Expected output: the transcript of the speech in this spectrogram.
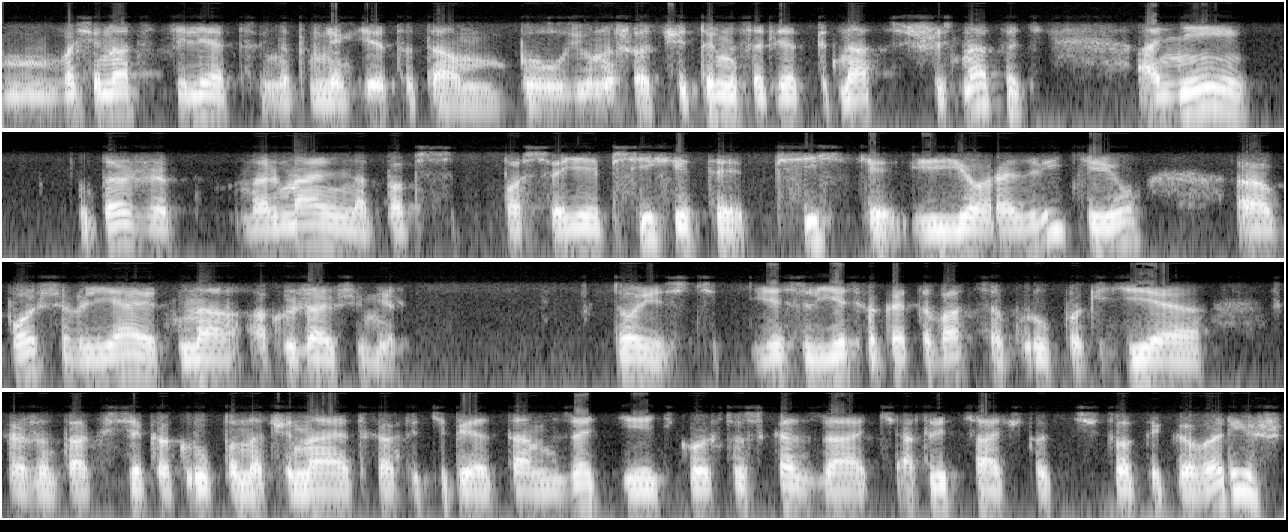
18 лет, например, где-то там был юноша от 14 лет, 15-16, они даже нормально по, по своей психике, психике и ее развитию больше влияют на окружающий мир. То есть, если есть какая-то WhatsApp-группа, где, скажем так, все как группа начинает как-то тебе там задеть, кое-что сказать, отрицать, что, что ты говоришь,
